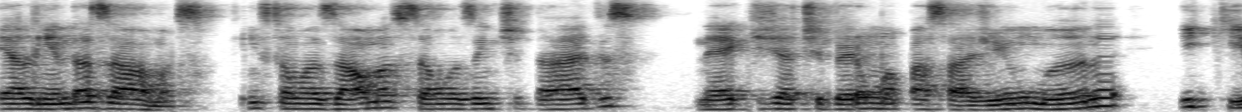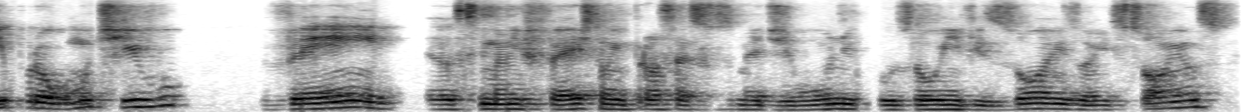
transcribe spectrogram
é a linha das almas. Quem são as almas? São as entidades né, que já tiveram uma passagem humana e que, por algum motivo, vêm, eh, se manifestam em processos mediúnicos ou em visões ou em sonhos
